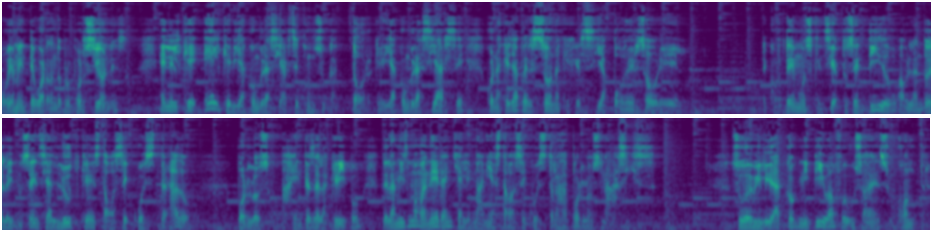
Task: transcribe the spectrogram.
obviamente guardando proporciones, en el que él quería congraciarse con su captor, quería congraciarse con aquella persona que ejercía poder sobre él. Recordemos que en cierto sentido, hablando de la inocencia, Ludke estaba secuestrado por los agentes de la Kripo, de la misma manera en que Alemania estaba secuestrada por los nazis. Su debilidad cognitiva fue usada en su contra.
